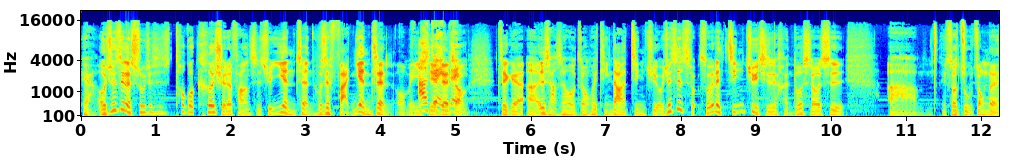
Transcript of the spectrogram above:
对呀，我觉得这个书就是透过科学的方式去验证或是反验证我们一些这种这个呃日常生活中会听到的金句。我觉得这所所谓的金句，其实很多时候是啊、呃，你说祖宗的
